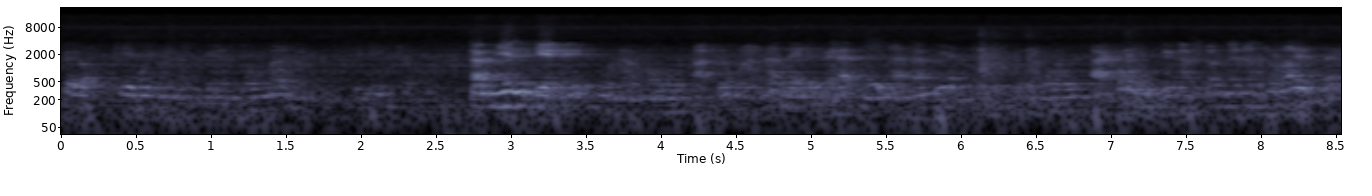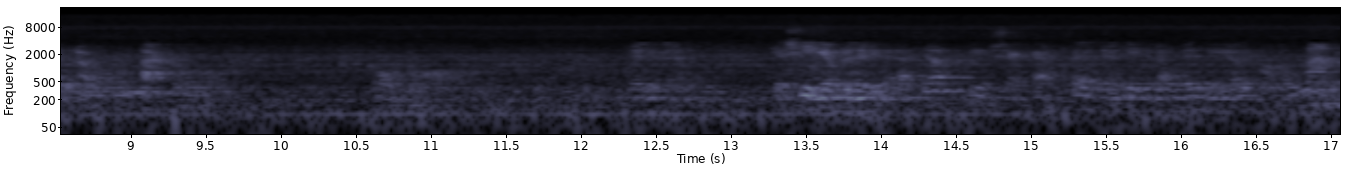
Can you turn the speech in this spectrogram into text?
pero tiene un entendimiento humano finito. También tiene una voluntad humana deliberativa, también una voluntad como inclinación de naturaleza y una voluntad como, deliberación, que sigue una deliberación y se ejerce el libre albedrío de modo humano.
